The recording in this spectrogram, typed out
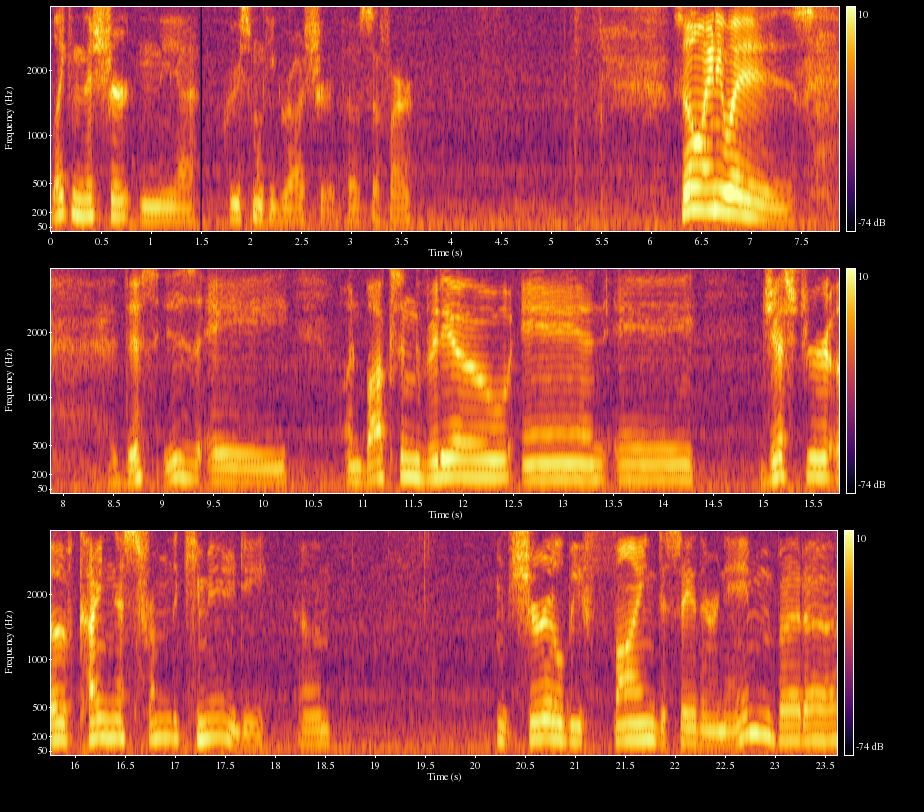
Liking this shirt and the uh, Grease Monkey Garage shirt, though, so far. So, anyways, this is a unboxing video and a gesture of kindness from the community. Um, I'm sure it'll be fine to say their name, but uh,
